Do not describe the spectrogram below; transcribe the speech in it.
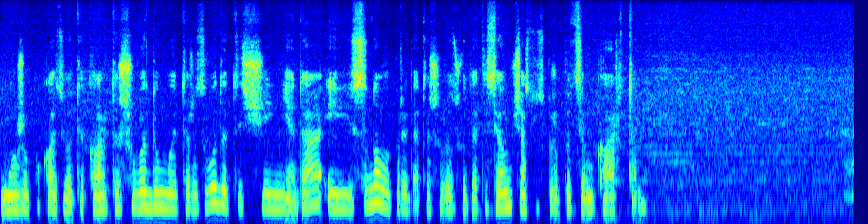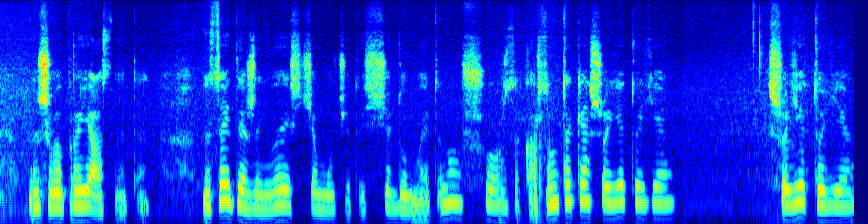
можу показувати карти, що ви думаєте, розводитись чи ні, да? і все одно ви прийдете, що розводитися. Я вам чесно скажу по цим картам. Ну, що ви проясните. На цей тиждень ви ще мучитесь, ще думаєте, ну що ж за карта? Ну таке, що є, то є. Що є, то є.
